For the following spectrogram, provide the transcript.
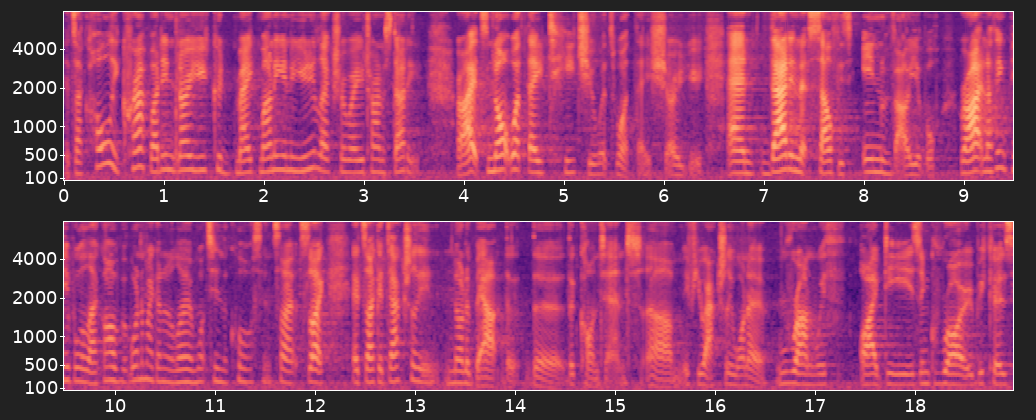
It's like, holy crap, I didn't know you could make money in a uni lecture where you're trying to study, right? It's not what they teach you, it's what they show you. And that in itself is invaluable, right? And I think people are like, oh, but what am I going to learn? What's in the course? And it's like, it's like, it's like, it's actually not about the, the, the content. Um, if you actually want to run with ideas and grow, because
